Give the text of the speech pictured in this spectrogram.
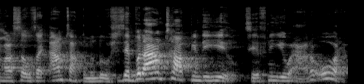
Marcel was like, I'm talking to Lewis. She said, But I'm talking to you. Tiffany, you're out of order.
